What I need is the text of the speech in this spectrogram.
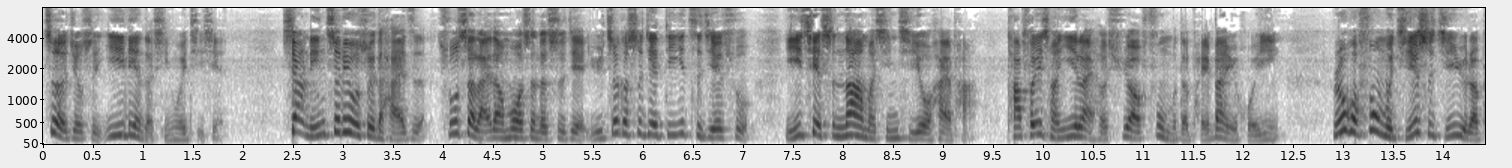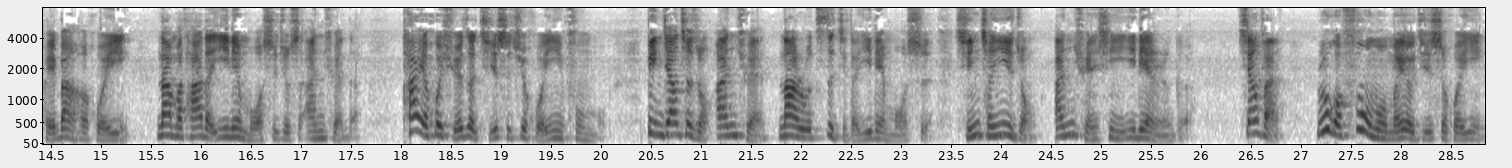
这就是依恋的行为体现。像零至六岁的孩子初次来到陌生的世界，与这个世界第一次接触，一切是那么新奇又害怕。他非常依赖和需要父母的陪伴与回应。如果父母及时给予了陪伴和回应，那么他的依恋模式就是安全的。他也会学着及时去回应父母，并将这种安全纳入自己的依恋模式，形成一种安全性依恋人格。相反，如果父母没有及时回应，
